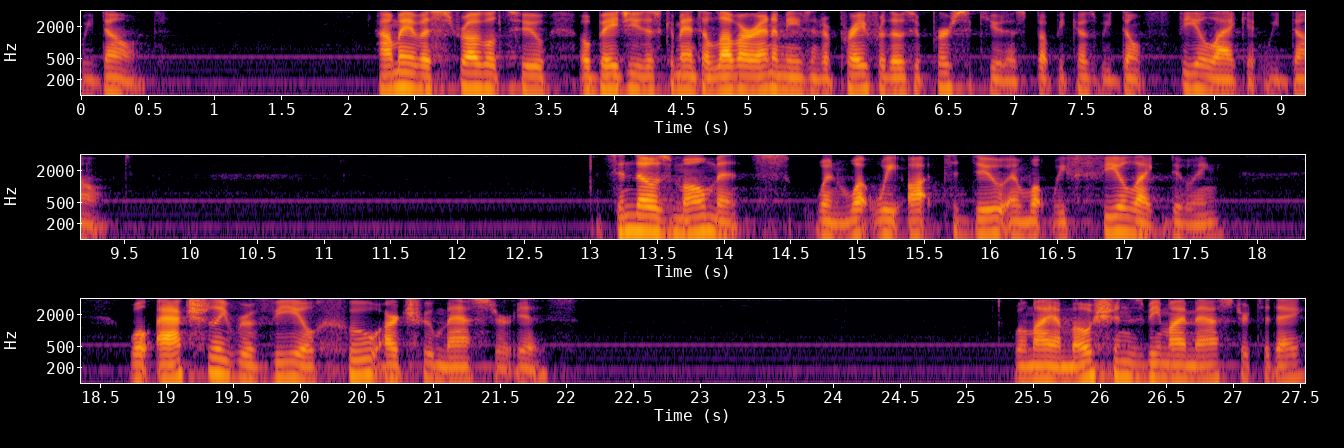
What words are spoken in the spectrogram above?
we don't. How many of us struggle to obey Jesus' command to love our enemies and to pray for those who persecute us, but because we don't feel like it, we don't? It's in those moments when what we ought to do and what we feel like doing will actually reveal who our true master is. Will my emotions be my master today?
